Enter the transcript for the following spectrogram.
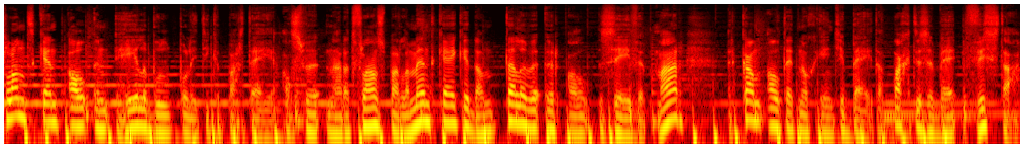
land kent al een heleboel politieke partijen. Als we naar het Vlaams parlement kijken, dan tellen we er al zeven. Maar er kan altijd nog eentje bij. Dat dachten ze bij Vista.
